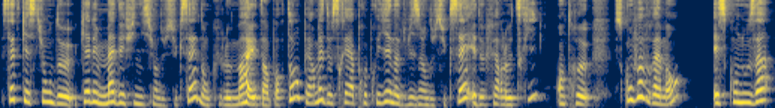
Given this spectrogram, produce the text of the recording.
cette question de quelle est ma définition du succès, donc le ma est important, permet de se réapproprier notre vision du succès et de faire le tri entre ce qu'on veut vraiment et ce qu'on nous a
